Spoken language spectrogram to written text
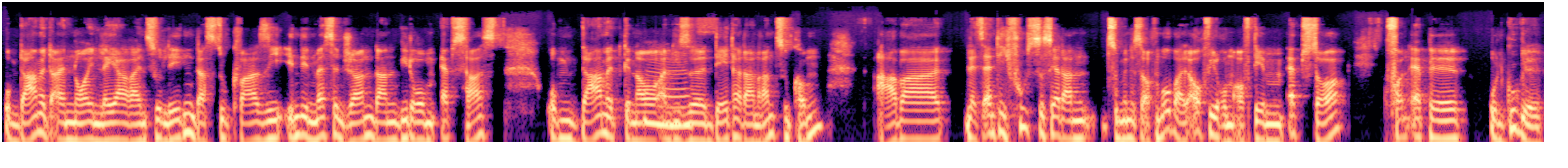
um damit einen neuen Layer reinzulegen, dass du quasi in den Messengern dann wiederum Apps hast, um damit genau mhm. an diese Data dann ranzukommen. Aber letztendlich fußt es ja dann zumindest auf Mobile auch wiederum auf dem App Store von Apple und Google.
